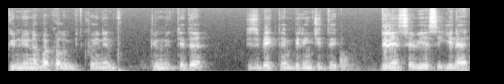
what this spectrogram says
Günlüğüne bakalım Bitcoin'in. Günlükte de bizi bekleyen birinci di, direnç seviyesi yine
